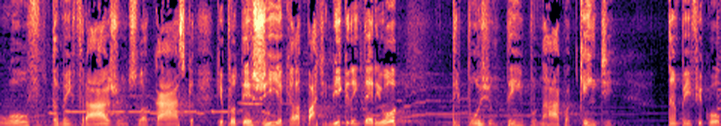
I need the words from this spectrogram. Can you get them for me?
O ovo, também frágil em sua casca, que protegia aquela parte líquida interior, depois de um tempo na água quente, também ficou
